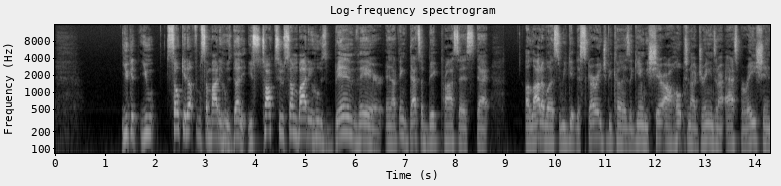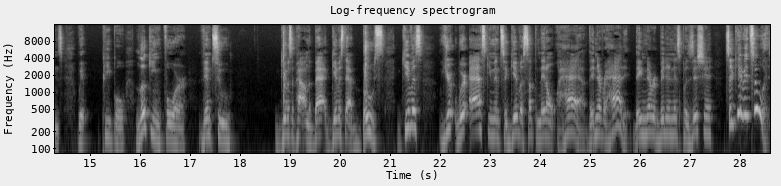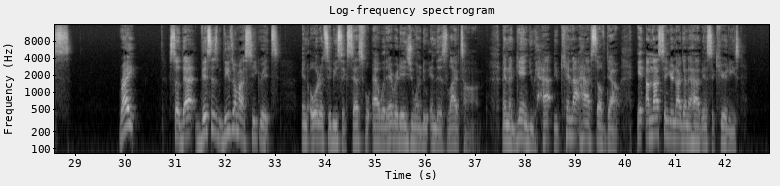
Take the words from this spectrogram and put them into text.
you could you soak it up from somebody who's done it. You talk to somebody who's been there, and I think that's a big process that a lot of us we get discouraged because again we share our hopes and our dreams and our aspirations with people looking for them to give us a pat on the back, give us that boost, give us you're we're asking them to give us something they don't have. They never had it. They've never been in this position to give it to us. Right? So that this is these are my secrets in order to be successful at whatever it is you want to do in this lifetime. And again, you have you cannot have self-doubt. I'm not saying you're not going to have insecurities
